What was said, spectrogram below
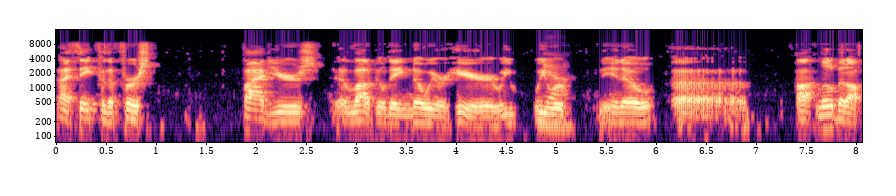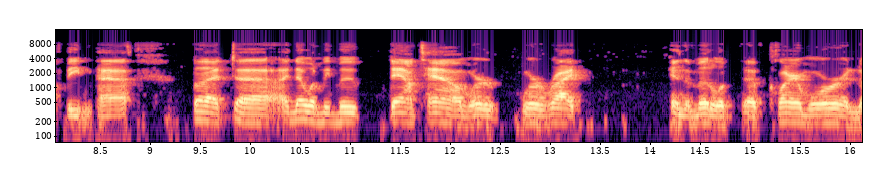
I think for the first five years, a lot of people didn't know we were here. We we yeah. were, you know, uh, a little bit off the beaten path, but uh, I know when we moved downtown, we're we're right in the middle of, of Claremore and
